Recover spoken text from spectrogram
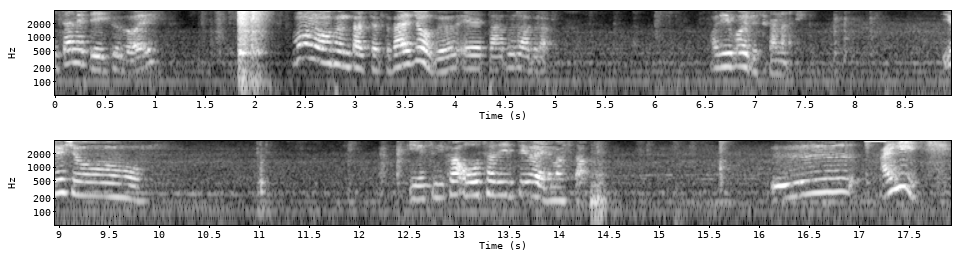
炒めていくぞい。もう4分経っちゃった。大丈夫？えーと油油。オリーブオイルしかない。よいしょ入れすぎか？大さじ1ぐらい入れました。うー IH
